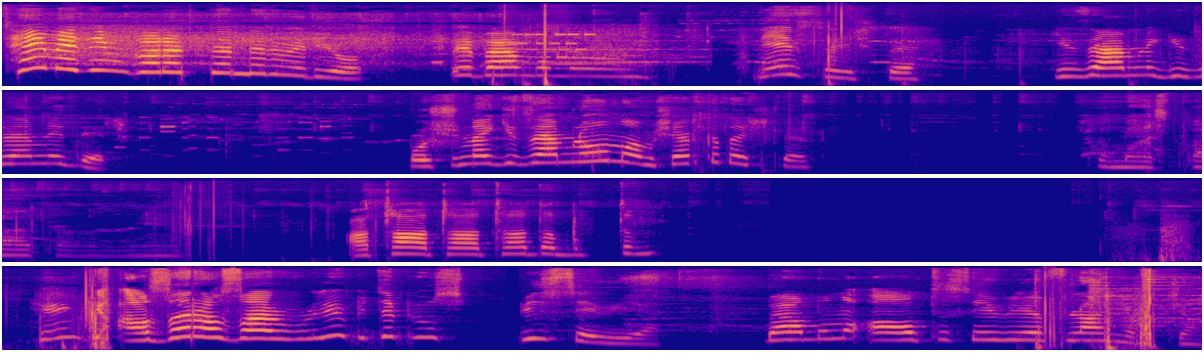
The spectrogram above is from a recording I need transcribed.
sevmediğim karakterleri veriyor. Ve ben bunu neyse işte gizemli gizemlidir. Boşuna gizemli olmamış arkadaşlar. Bir maç daha atalım. ya. Ata ata ata da bıktım. Çünkü azar azar vuruyor bir de bir, bir seviye. Ben bunu 6 seviye falan yapacağım.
